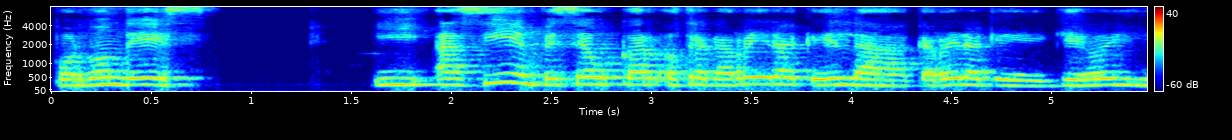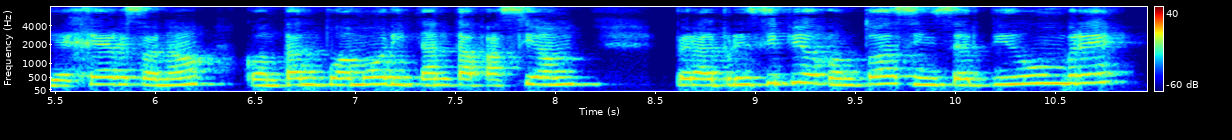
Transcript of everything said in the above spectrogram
¿por dónde es? Y así empecé a buscar otra carrera, que es la carrera que, hoy ejerzo, ¿no? Con tanto amor y tanta pasión, pero al principio con toda esa incertidumbre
